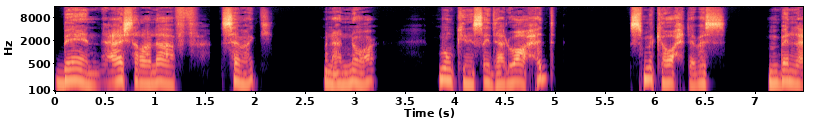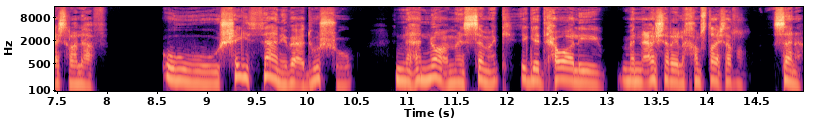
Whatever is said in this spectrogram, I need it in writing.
بين 10000 سمك من هالنوع ممكن يصيدها الواحد سمكة واحدة بس من بين العشرة آلاف والشيء الثاني بعد وش هو؟ إن هالنوع من السمك يقعد حوالي من 10 إلى 15 سنة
